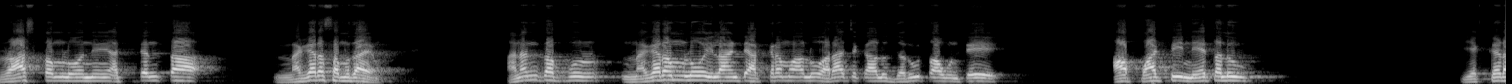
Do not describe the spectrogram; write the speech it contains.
రాష్ట్రంలోని అత్యంత నగర సముదాయం. అనంతపూర్ నగరంలో ఇలాంటి అక్రమాలు అరాచకాలు జరుగుతూ ఉంటే ఆ పార్టీ నేతలు ఎక్కడ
